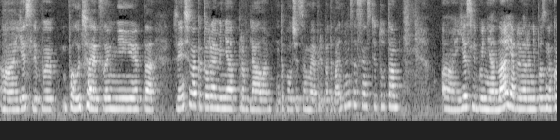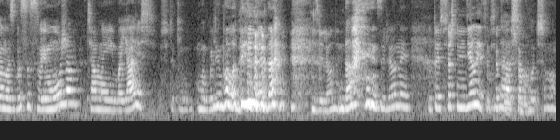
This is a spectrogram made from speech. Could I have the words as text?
А, если бы, получается, не это женщина, которая меня отправляла. Это, получается, моя преподавательница с института. А, если бы не она, я, например, не познакомилась бы со своим мужем, хотя мы и боялись, все-таки мы были молодые тогда. И зеленые. Да, зеленые. Ну, то есть все, что не делается, все да, к лучшему. все к лучшему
